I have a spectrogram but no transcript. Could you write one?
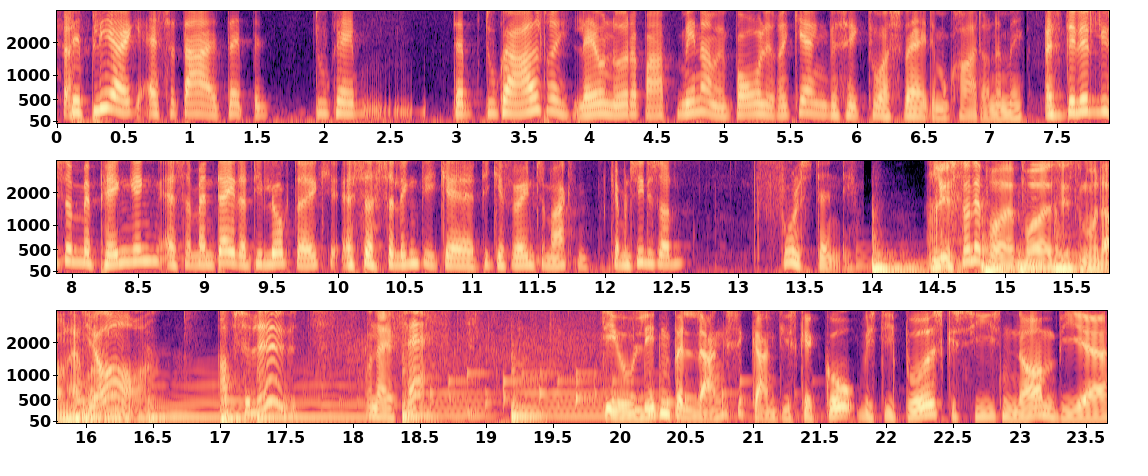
det bliver ikke, altså der, der du kan der, du kan aldrig lave noget, der bare minder om en borgerlig regering, hvis ikke du har Sverigedemokraterne med. Altså det er lidt ligesom med penge, ikke? Altså mandater, de lugter ikke, altså så længe de kan, de kan føre ind til magten. Kan man sige det sådan? Fuldstændig. Lyssnar ni på, på System of Down hemma? Ja, absolut. Och när det är fest det er jo lidt en balancegang, de skal gå, hvis de både skal sige sådan, om vi er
